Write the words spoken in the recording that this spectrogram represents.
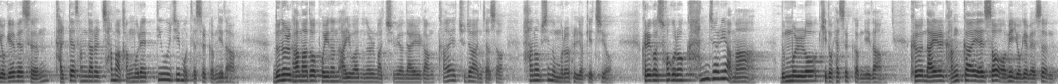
요게벳은 갈대 상자를 차마 강물에 띄우지 못했을 겁니다. 눈을 감아도 보이는 아이와 눈을 맞추며 나일강 강에 주저앉아서 한없이 눈물을 흘렸겠지요. 그리고 속으로 간절히 아마 눈물로 기도했을 겁니다. 그 나일 강가에서 어미 요게벳은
